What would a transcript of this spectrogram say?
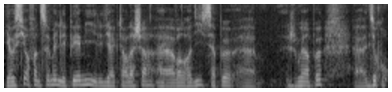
Il y a aussi en fin de semaine les PMI, les directeurs d'achat. vendredi, ça peut jouer un peu. Euh, disons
